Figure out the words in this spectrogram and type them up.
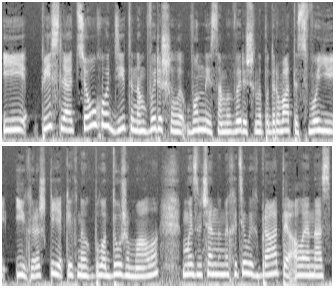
І після цього діти нам вирішили, вони саме вирішили подарувати свої іграшки, яких в них було дуже мало. Ми, звичайно, не хотіли їх брати, але нас,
